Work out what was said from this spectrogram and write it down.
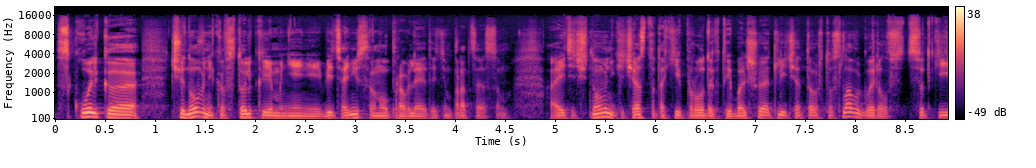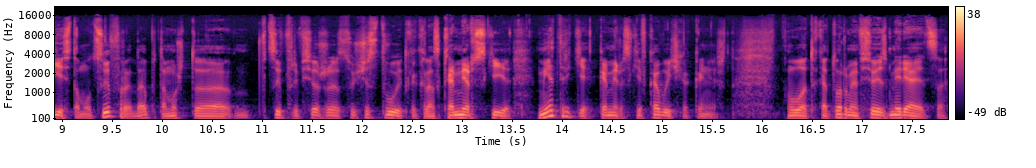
сколько чиновников, столько и мнений, ведь они все равно управляют этим процессом. А эти чиновники часто такие продукты. И большое отличие от того, что Слава говорил, все-таки есть там у цифры, да, потому что в цифре все же существуют как раз коммерческие метрики, коммерческие в кавычках, конечно, вот, которыми все измеряется.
